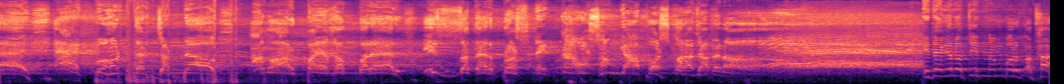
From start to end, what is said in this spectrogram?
দেয়, এক মুহূর্তের জন্য আমার পয়গম্বরের ইজ্জতের প্রশ্নে কারোর সঙ্গে আপোষ করা যাবে না। এটা গেল তিন নম্বর কথা।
